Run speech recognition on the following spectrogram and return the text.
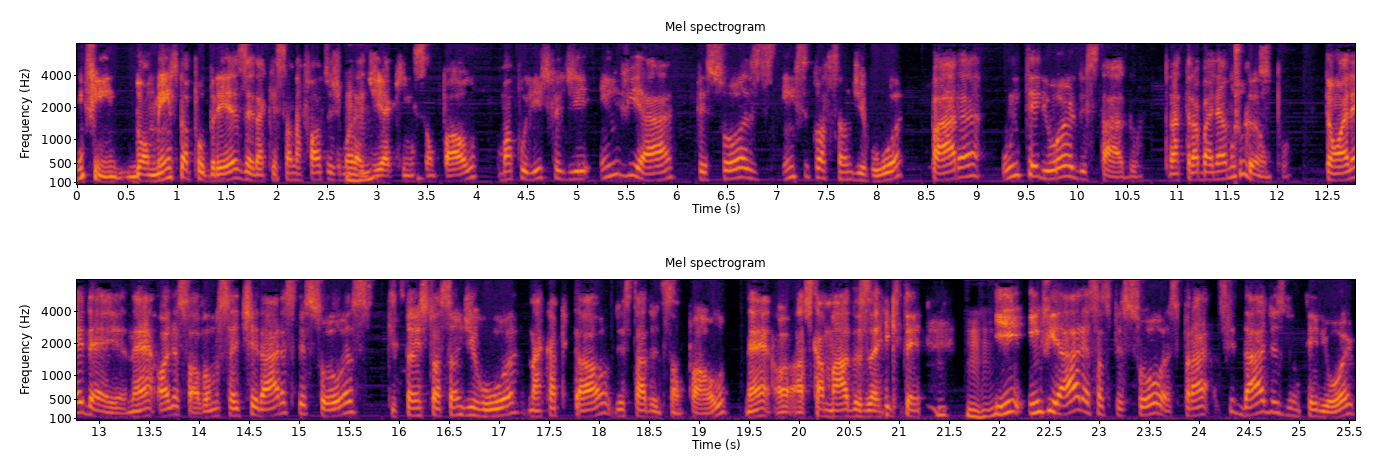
enfim, do aumento da pobreza e da questão da falta de moradia uhum. aqui em São Paulo, uma política de enviar pessoas em situação de rua para o interior do estado para trabalhar no Putz. campo. Então, olha a ideia, né? Olha só, vamos retirar as pessoas que estão em situação de rua na capital do estado de São Paulo, né? As camadas aí que tem. Uhum. E enviar essas pessoas para cidades do interior,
